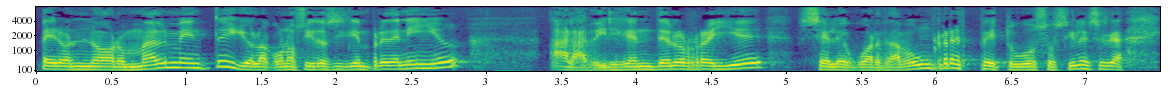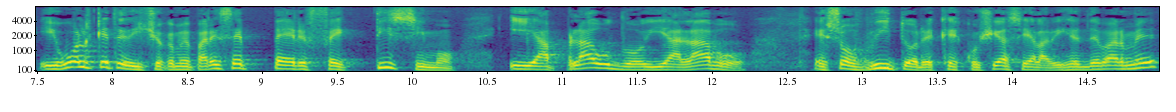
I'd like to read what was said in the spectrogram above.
pero normalmente, y yo lo he conocido así siempre de niño, a la Virgen de los Reyes se le guardaba un respetuoso silencio. O sea, igual que te he dicho que me parece perfectísimo y aplaudo y alabo esos vítores que escuché hacia la Virgen de Barme,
